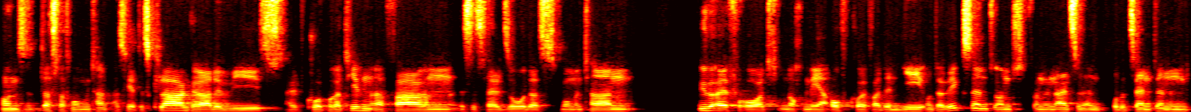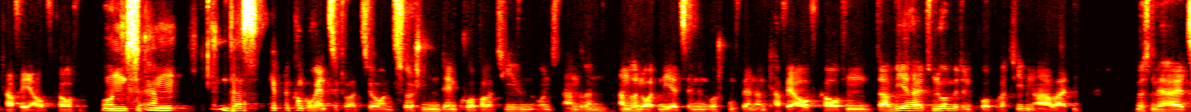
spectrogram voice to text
Und das, was momentan passiert, ist klar. Gerade wie es halt Kooperativen erfahren, ist es halt so, dass momentan überall vor Ort noch mehr Aufkäufer denn je unterwegs sind und von den einzelnen Produzenten Kaffee aufkaufen. Und ähm, das gibt eine Konkurrenzsituation zwischen den Kooperativen und anderen, anderen Leuten, die jetzt in den Ursprungsländern Kaffee aufkaufen. Da wir halt nur mit den Kooperativen arbeiten, müssen wir halt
